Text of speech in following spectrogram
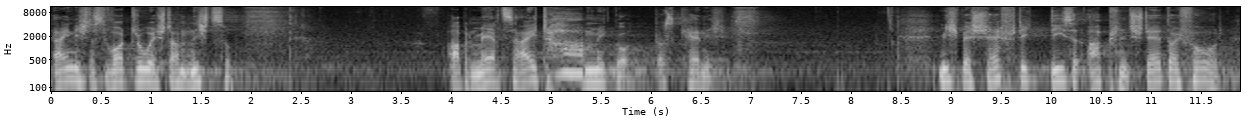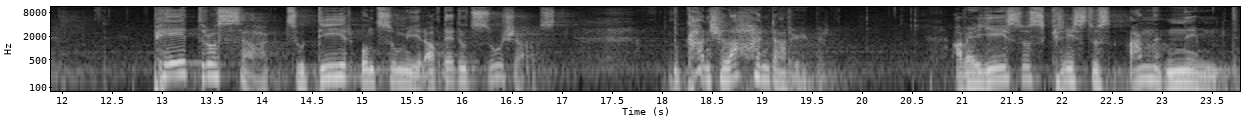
eigentlich das Wort Ruhestand nicht so aber mehr Zeit haben mit Gott, das kenne ich. Mich beschäftigt dieser Abschnitt. Stellt euch vor, Petrus sagt zu dir und zu mir, auch der du zuschaust, du kannst lachen darüber. Aber wer Jesus Christus annimmt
